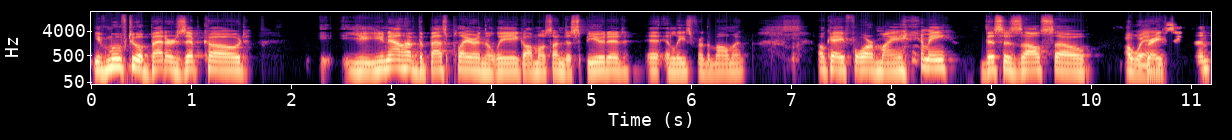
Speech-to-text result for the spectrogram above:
you've moved to a better zip code. You you now have the best player in the league, almost undisputed, at least for the moment. Okay, for Miami, this is also a win. great season.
